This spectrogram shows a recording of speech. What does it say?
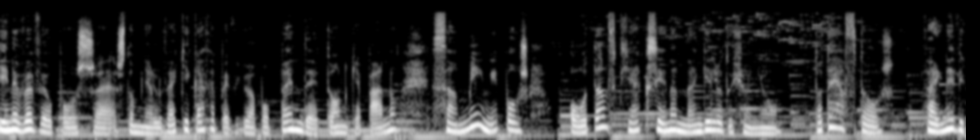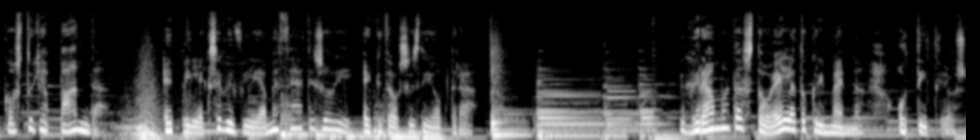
και είναι βέβαιο πως ε, στο μυαλουδάκι κάθε παιδιού από 5 ετών και πάνω θα μείνει πως όταν φτιάξει έναν άγγελο του χιονιού, τότε αυτός θα είναι δικός του για πάντα. Επίλεξε βιβλία με θέα τη ζωή. Εκδόσεις Διόπτρα. Γράμματα στο έλατο κρυμμένα. Ο τίτλος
